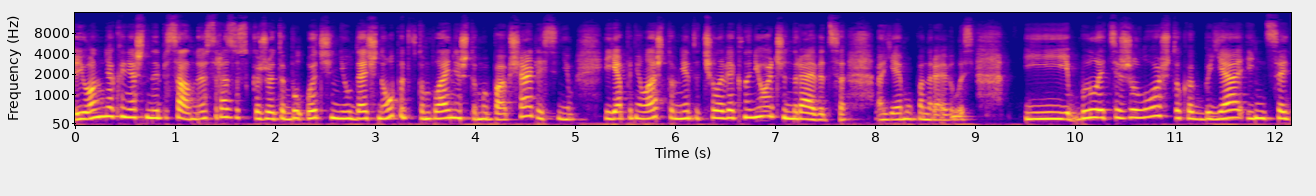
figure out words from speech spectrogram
и он мне, конечно, написал, но я сразу скажу, это был очень неудачный опыт в том плане, что мы пообщались с ним, и я поняла, что мне этот человек, ну, не очень нравится, а я ему понравилась. И было тяжело, что как бы я иници...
